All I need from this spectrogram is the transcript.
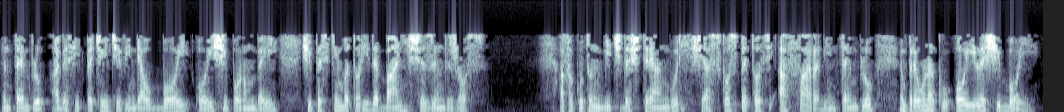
În templu a găsit pe cei ce vindeau boi, oi și porumbei și pe schimbătorii de bani șezând jos. A făcut un bici de ștreanguri și a scos pe toți afară din templu împreună cu oile și boii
